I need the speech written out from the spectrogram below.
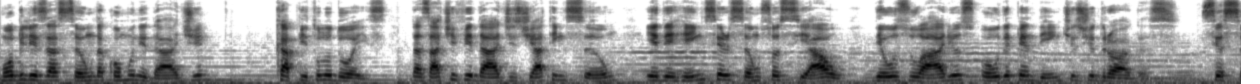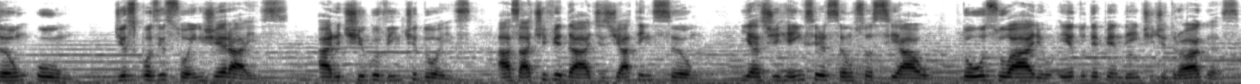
Mobilização da comunidade. Capítulo 2. Das atividades de atenção e de reinserção social de usuários ou dependentes de drogas. Seção 1. Disposições gerais. Artigo 22. As atividades de atenção e as de reinserção social do usuário e do dependente de drogas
